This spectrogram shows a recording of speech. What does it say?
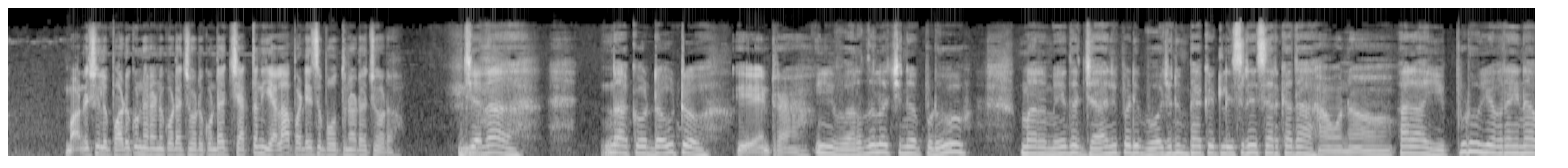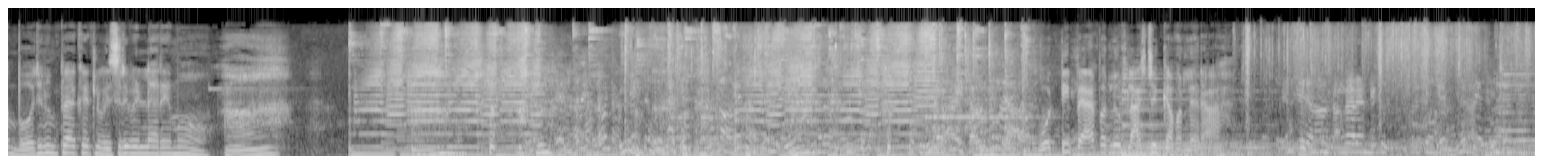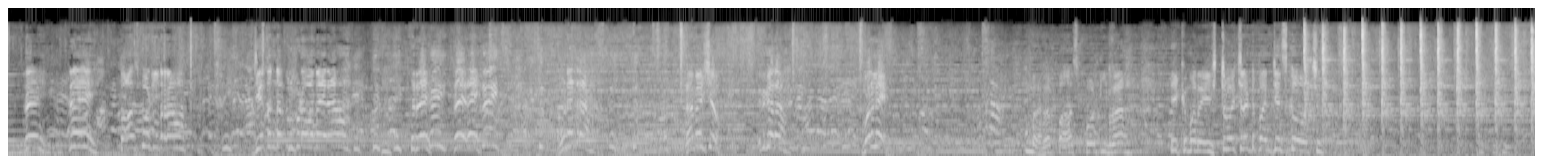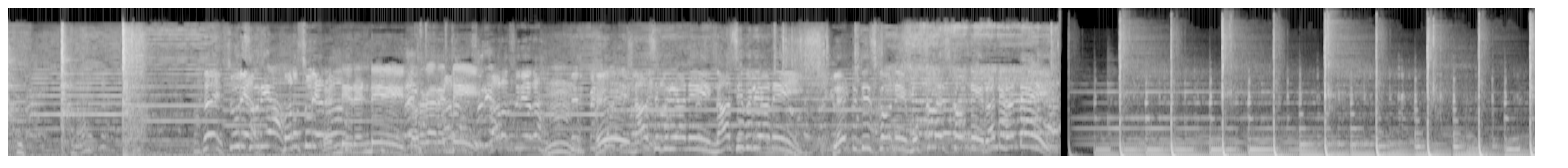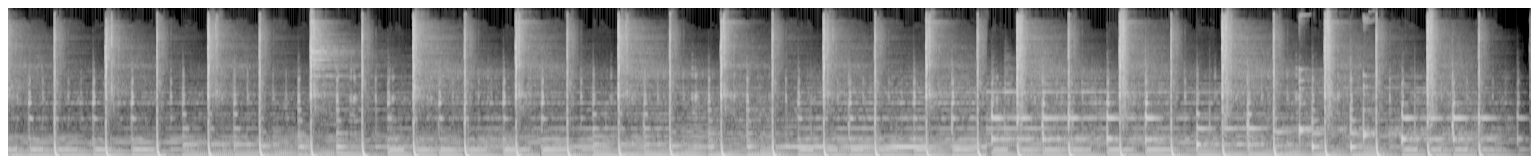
మనుషులు పడుకున్నారని కూడా చూడకుండా చెత్తని ఎలా పడేసి పోతున్నాడో చూడు. జన నాకు డౌట్. ఏంట్రా? ఈ వరదలు వచ్చినప్పుడు మన మీద జాలిపడి భోజనం ప్యాకెట్లు విసిరేశారు కదా. అవును? అలా ఇప్పుడు ఎవరైనా భోజనం ప్యాకెట్లు విసిరి వెళ్ళారేమో. ఆ? ఒట్టి పేపర్లు ప్లాస్టిక్ కవర్లేరా? రేయ్, పాస్పోర్ట్లు రా. జీతం డబ్బులు కూడా ఉన్నాయరా. రమేష్ ఇదిగరా. మురళి. మన పాస్పోర్ట్లు రా. ఇక మనం ఇష్టం వచ్చినట్టు పని చేసుకోవచ్చు రండి రండి. త్వరగా రండి. రారా, సూర్య రా. నాసి బిర్యానీ నాసి బిర్యానీ. ప్లేట్ తీసుకొని ముక్కలు వేసుకోండి. రండి రండి.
